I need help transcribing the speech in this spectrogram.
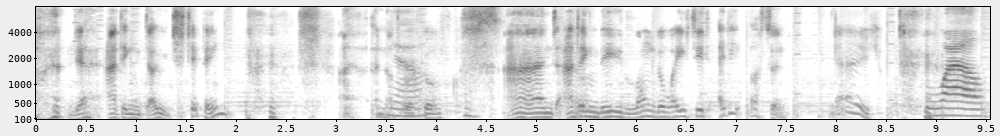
yeah, adding Doge tipping. another yeah, of course, and adding the long-awaited edit button. Yay! wow,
